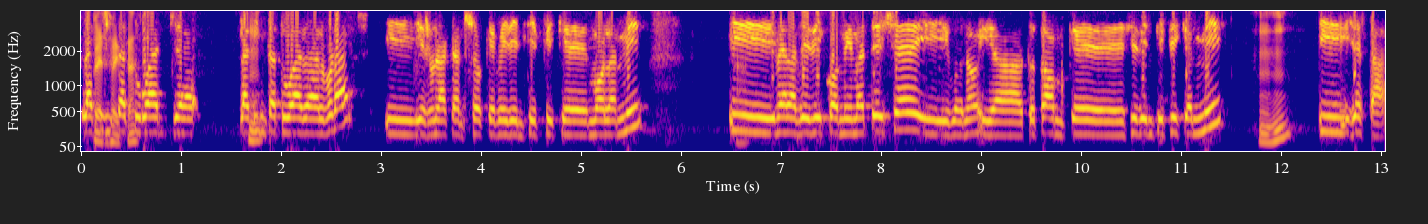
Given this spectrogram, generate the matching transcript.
la tinc, perfecta. tatuatge, la tinc Mm. tatuada al braç i és una cançó que m'identifica molt amb mi i me la dedico a mi mateixa i, bueno, i a tothom que s'identifiqui amb mi Mhm. i ja està.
